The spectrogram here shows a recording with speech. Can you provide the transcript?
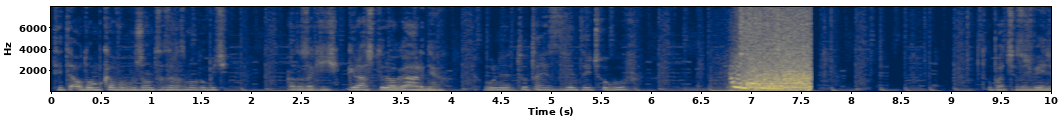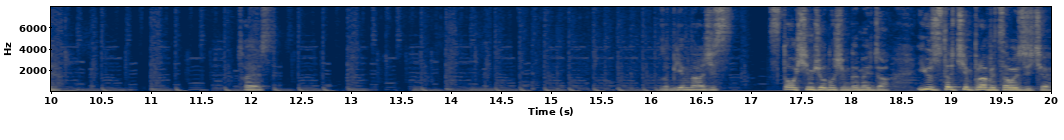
ty te odłamkowo burzące zaraz mogą być, a to jest jakiś gracz, który ogarnia. Ogólnie tutaj jest więcej czołgów. Tu patrzcie, coś wiedzie. Co jest? Zabiłem na razie s- 188 damage'a i już straciłem prawie całe życie.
